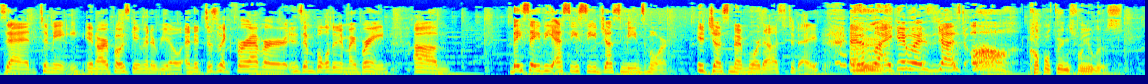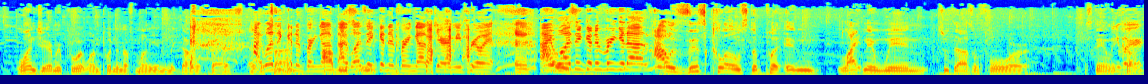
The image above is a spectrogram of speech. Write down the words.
said to me in our post-game interview, and it just like forever is emboldened in my brain. Um, they say the SEC just means more. It just meant more to us today. And hey. like it was just oh. Couple things from your list. One, Jeremy Pruitt wasn't putting enough money in the McDonald's bags. I wasn't going to bring up. Obviously. I wasn't to bring up Jeremy Pruitt. and I, I was, not going to bring it up. I was this close to putting Lightning win 2004 Stanley you Cup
